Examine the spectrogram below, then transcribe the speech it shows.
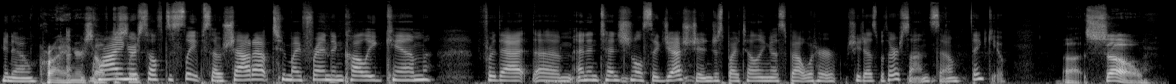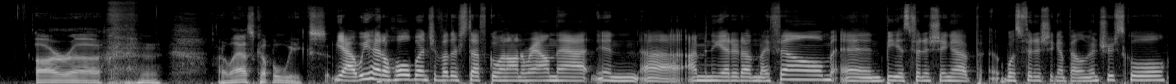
you know, Crying herself to crying sleep. herself to sleep. So shout out to my friend and colleague Kim for that um, unintentional suggestion just by telling us about what her she does with her son. So thank you. Uh, so our uh, our last couple weeks. Yeah, we had a whole bunch of other stuff going on around that, and uh, I'm in the edit on my film, and B is finishing up was finishing up elementary school,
